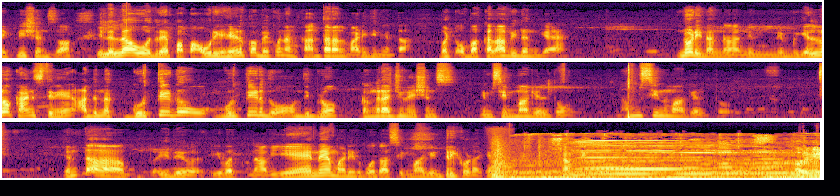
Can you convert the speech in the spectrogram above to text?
ಟೆಕ್ನಿಷಿಯನ್ಸ್ ಇಲ್ಲೆಲ್ಲ ಹೋದ್ರೆ ಪಾಪ ಅವ್ರು ಹೇಳ್ಕೋಬೇಕು, ನಾನು ಕಾಂತಾರಲ್ಲಿ ಮಾಡಿದ್ದೀನಿ ಅಂತ. ಬಟ್ ಒಬ್ಬ ಕಲಾವಿದನ್ಗೆ, ನೋಡಿ ನನ್ನ ನಿಮ್, ನಿಮ್ಗೆ ಎಲ್ಲೋ ಕಾಣಿಸ್ತೀನಿ, ಅದನ್ನ ಗುರ್ತಿಡ್ದು ಗುರ್ತಿಡ್ದು ಒಂದಿಬ್ರು ಕಂಗ್ರ್ಯಾಚುಲೇಷನ್ಸ್ ನಿಮ್ಮ ಸಿನಿಮಾ ಗೆಲ್ತು ನಮ್ಮ ಸಿನಿಮಾ ಗೆಲ್ತು. ಎಂತ ಇದು ಇವತ್ತು ನಾವು ಏನೇ ಮಾಡಿರ್ಬೋದು ಆ ಸಿನಿಮಾಗೆ ಎಂಟ್ರಿ ಕೊಡಕ್ಕೆ. ಅವ್ರಿಗೆ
